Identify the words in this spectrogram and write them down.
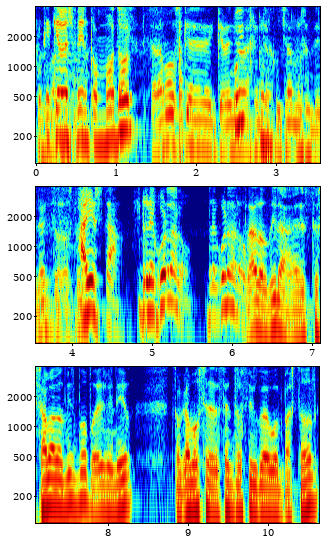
porque quiero despedir con motor. Esperamos que, que venga Uy, la gente perdón. a escucharnos en directo. Ahí está. Recuérdalo, recuérdalo. Claro, mira, este sábado mismo podéis venir. Tocamos en el Centro Cívico de Buen Pastor,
